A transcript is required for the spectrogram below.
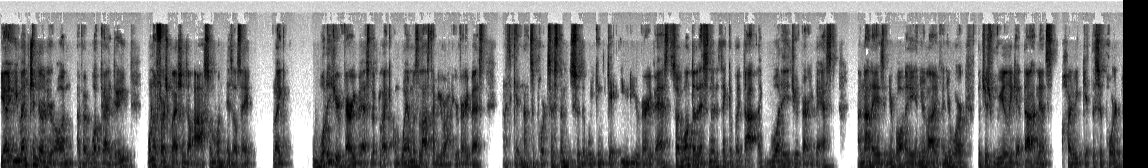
Yeah, you mentioned earlier on about what do I do. One of the first questions I'll ask someone is I'll say, like, what does your very best look like? And when was the last time you were at your very best? And it's getting that support system so that we can get you to your very best. So I want the listener to think about that. Like, what is your very best? And that is in your body, in your life, in your work, but just really get that. And it's how do we get the support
